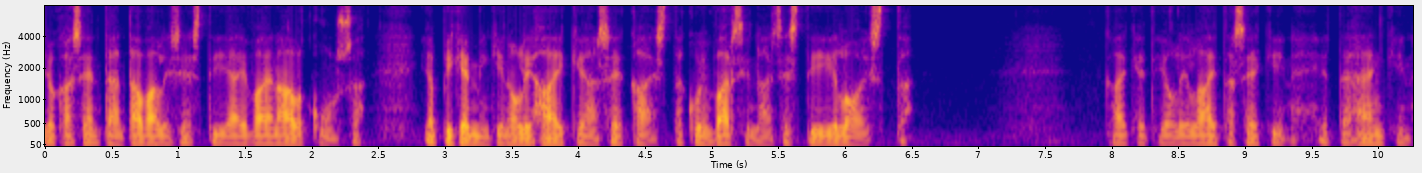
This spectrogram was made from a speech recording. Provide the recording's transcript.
joka sentään tavallisesti jäi vain alkuunsa ja pikemminkin oli haikean sekaista kuin varsinaisesti iloista. Kaiketi oli laita sekin, että hänkin,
